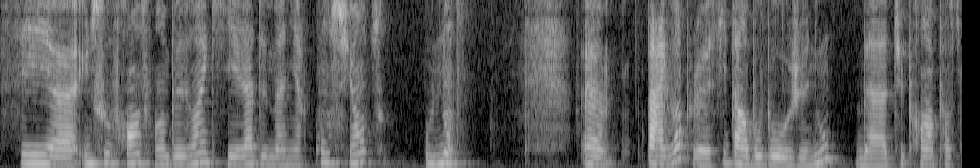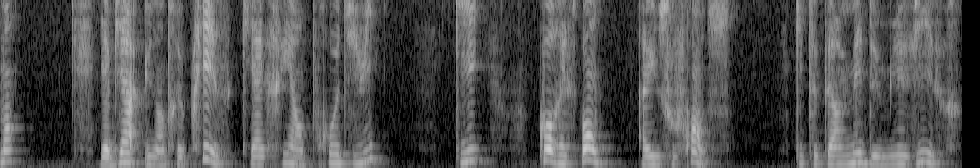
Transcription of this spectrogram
C'est euh, une souffrance ou un besoin qui est là de manière consciente ou non. Euh, par exemple, si tu as un bobo au genou, bah, tu prends un pansement. Il y a bien une entreprise qui a créé un produit qui correspond à une souffrance, qui te permet de mieux vivre,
